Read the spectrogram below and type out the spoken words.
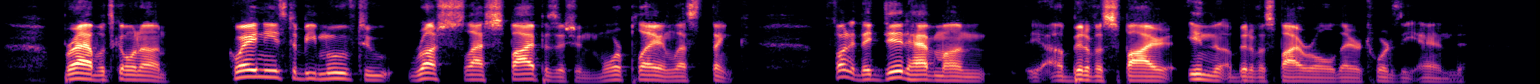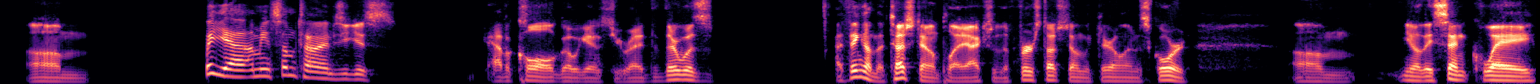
Brad, what's going on? Quay needs to be moved to rush slash spy position, more play and less think. Funny, they did have him on a bit of a spy in a bit of a spiral there towards the end. Um, but yeah, I mean, sometimes you just have a call go against you, right? There was, I think, on the touchdown play, actually, the first touchdown that Carolina scored. Um, you know, they sent Quay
